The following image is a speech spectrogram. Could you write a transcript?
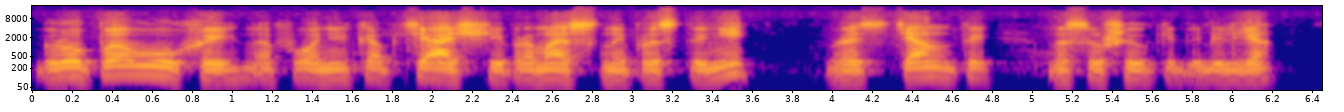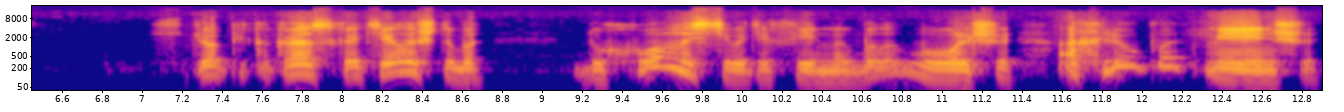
групповухой на фоне коптящей промасленной простыни, растянутой на сушилке для белья. Степе как раз хотелось, чтобы духовности в этих фильмах было больше, а хлюпа меньше.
